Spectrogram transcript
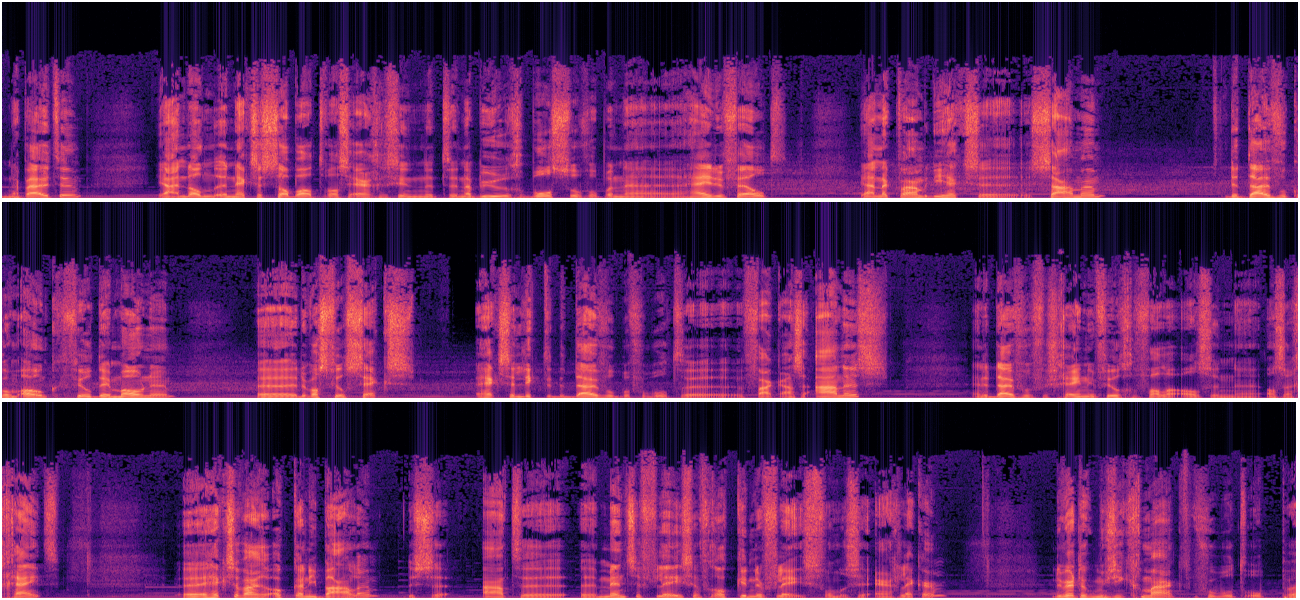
naar buiten. Ja, en dan een heksensabbat was ergens in het naburige bos of op een heideveld. Ja, en daar kwamen die heksen samen. De duivel kwam ook, veel demonen. Uh, er was veel seks. Heksen likten de duivel bijvoorbeeld uh, vaak aan zijn anus. En de duivel verscheen in veel gevallen als een, uh, als een geit. heksen waren ook kannibalen. Dus ze aten mensenvlees en vooral kindervlees vonden ze erg lekker. Er werd ook muziek gemaakt, bijvoorbeeld op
